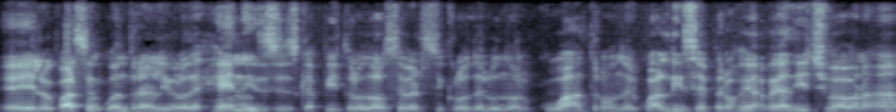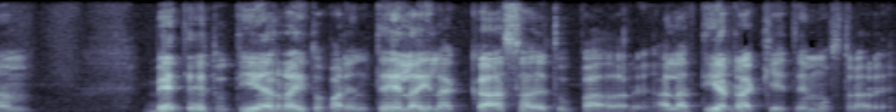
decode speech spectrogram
eh, lo cual se encuentra en el libro de Génesis, capítulo 12, versículos del 1 al 4, en el cual dice, pero Jehová había dicho a Abraham, vete de tu tierra y tu parentela y la casa de tu padre, a la tierra que te mostraré.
